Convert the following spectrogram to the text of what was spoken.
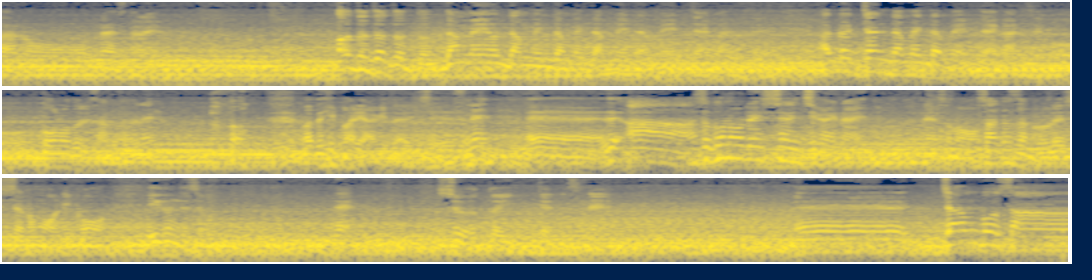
ん、あのー、なんですかね、おっとっとっとっと、ダメよ、ダメ、ダメ、ダメ、ダメ、みたいな感じで、赤ちゃんダメ、ダメ、みたいな感じで、こう、コウノトリさんがね、また引っ張り上げたりしてですね、えーで、あー、あそこの列車に違いないと。ね、そのサーカスさんの列車の方にこう、行くんですよ。ね、シューッと行ってですね、えージャンボさ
